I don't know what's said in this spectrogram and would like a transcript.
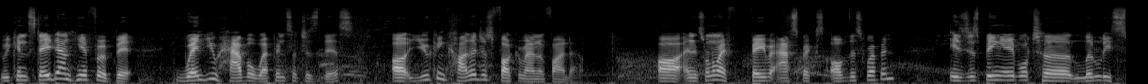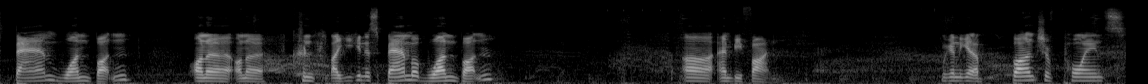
we can stay down here for a bit. When you have a weapon such as this, uh, you can kind of just fuck around and find out. Uh, and it's one of my favorite aspects of this weapon, is just being able to literally spam one button on a on a like you can just spam up one button uh, and be fine. We're gonna get a bunch of points.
